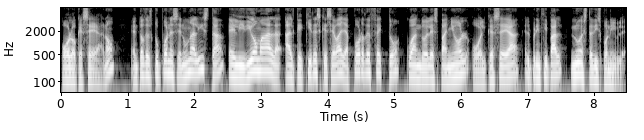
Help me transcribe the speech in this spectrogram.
o lo que sea, ¿no? Entonces tú pones en una lista el idioma al, que quieres que se vaya por defecto cuando el español o el que sea, el principal, no esté disponible.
